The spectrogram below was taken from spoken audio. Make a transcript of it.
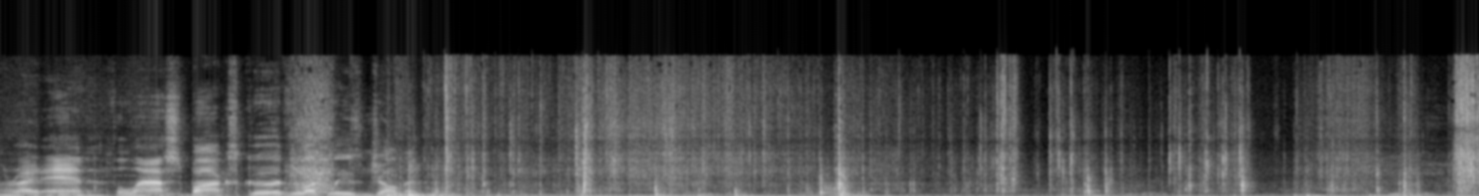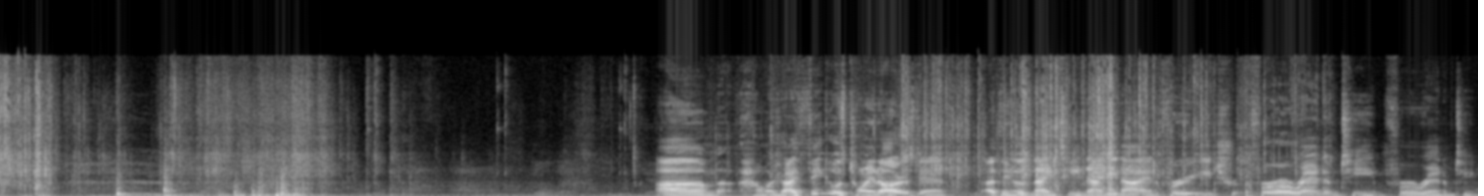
All right, and the last box. Good luck, ladies and gentlemen. Um, how much? I think it was twenty dollars, Dan. I think it was nineteen ninety nine for each for a random team for a random team.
